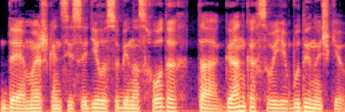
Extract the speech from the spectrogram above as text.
де мешканці сиділи собі на сходах та ганках своїх будиночків.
